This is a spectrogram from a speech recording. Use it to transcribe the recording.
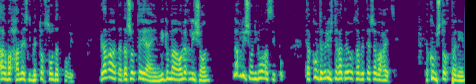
ארבע חמש בתוך סעודת פורים? גמרת, אתה שותה יין, נגמר, הולך לישון, הולך לישון, נגמר הסיפור. תקום, תביא לאשתך, תביא אותך בתשע וחצי. תקום, שטוף פנים,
